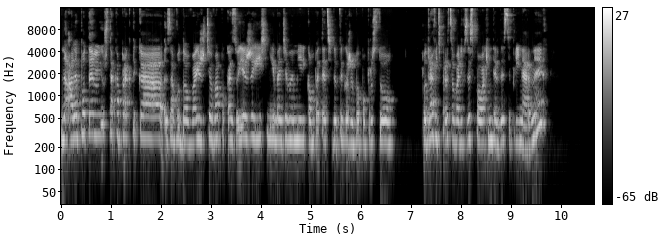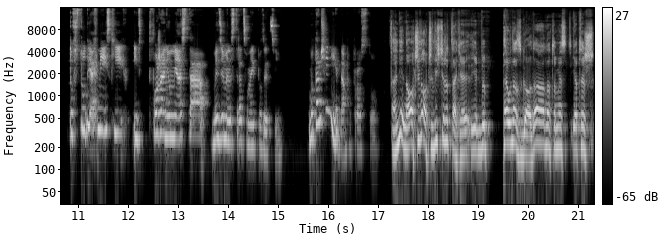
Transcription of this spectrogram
No ale potem już taka praktyka zawodowa i życiowa pokazuje, że jeśli nie będziemy mieli kompetencji do tego, żeby po prostu potrafić pracować w zespołach interdyscyplinarnych, to w studiach miejskich i w tworzeniu miasta będziemy na straconej pozycji. Bo tam się nie da po prostu. A nie, no oczywi oczywiście, że tak. Ja, jakby pełna zgoda, natomiast ja też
